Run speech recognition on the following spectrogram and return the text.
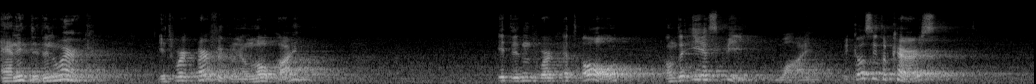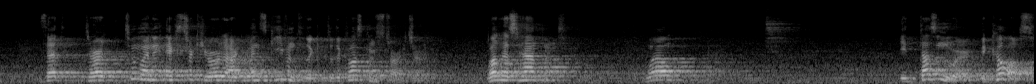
And it didn't work. It worked perfectly on LoPy. It didn't work at all on the ESP. Why? Because it occurs that there are too many extra keyword arguments given to the, to the class constructor. What has happened? Well, it doesn't work because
